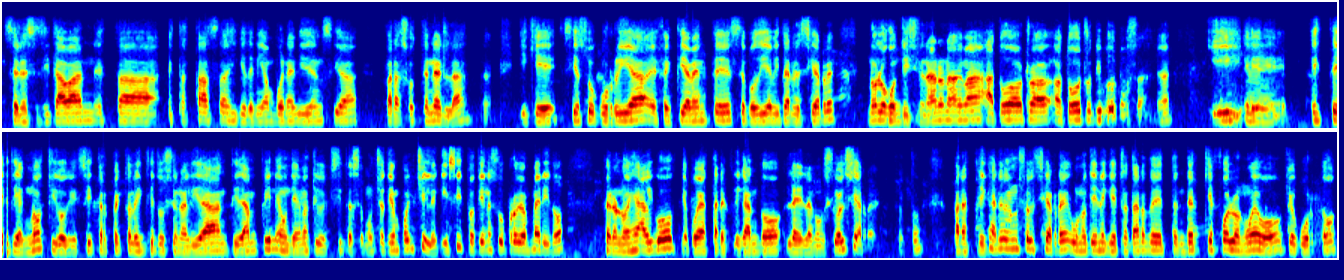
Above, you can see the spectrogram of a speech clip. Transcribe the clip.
se necesitaban esta, estas tasas y que tenían buena evidencia para sostenerla y que si eso ocurría efectivamente se podía evitar el cierre, no lo condicionaron además a todo otro, a todo otro tipo de cosas. ¿eh? Y eh, este diagnóstico que existe respecto a la institucionalidad antidumping es un diagnóstico que existe hace mucho tiempo en Chile, que insisto, tiene sus propios méritos, pero no es algo que pueda estar explicando el anuncio del cierre. Para explicar el anuncio del cierre, uno tiene que tratar de entender qué fue lo nuevo que ocurrió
